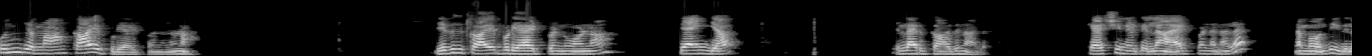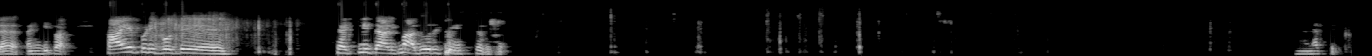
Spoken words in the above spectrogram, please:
கொஞ்சமா காயப்பொடி ஆட் பண்ணணும்னா. எதுக்கு காயப்பொடி ஆட் பண்ணுவோன்னா தேங்காய் எல்லாம் இருக்கும் அதனால. கேஷ்யூ நட் எல்லாம் ஆட் பண்ணனால நம்ம வந்து இதில் கண்டிப்பாக காயப்பொடி போட்டு சட்னி தாளிக்கும் அது ஒரு டேஸ்ட் இருக்கும். மனத்துக்கு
